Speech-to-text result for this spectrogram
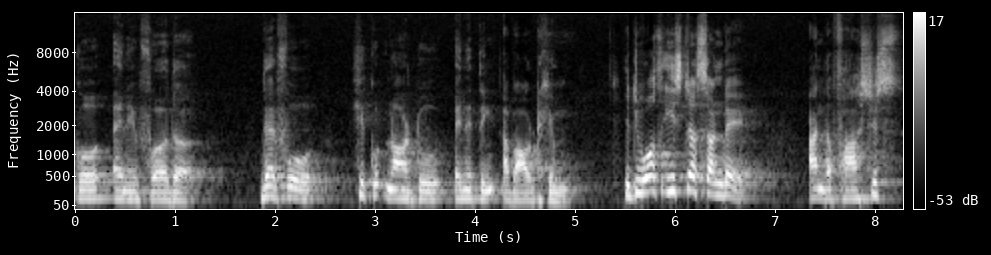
go any further. Therefore, he could not do anything about him. It was Easter Sunday, and the fascists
